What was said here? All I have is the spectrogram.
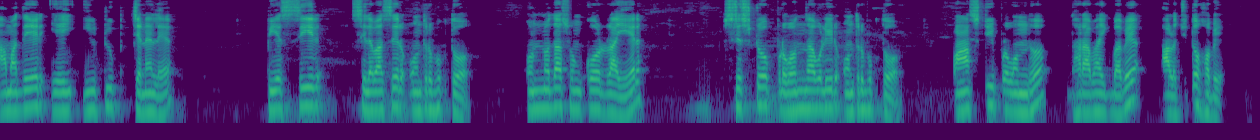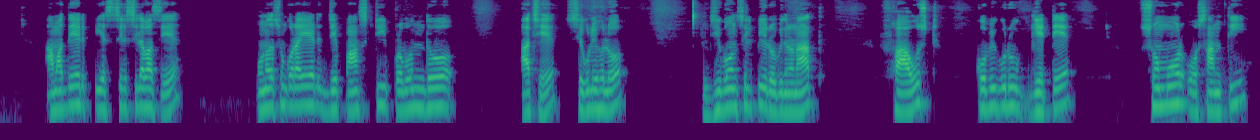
আমাদের এই ইউটিউব চ্যানেলে পিএসসির সিলেবাসের অন্তর্ভুক্ত অন্নদা শঙ্কর রায়ের শ্রেষ্ঠ প্রবন্ধাবলীর অন্তর্ভুক্ত পাঁচটি প্রবন্ধ ধারাবাহিকভাবে আলোচিত হবে। আমাদের পিএসসির সিলেবাসে অন্নদা শঙ্কর রায়ের যে পাঁচটি প্রবন্ধ আছে, সেগুলি হলো জীবনশিল্পী রবীন্দ্রনাথ ফাউস্ট কবিগুরু গেটে সমর ও শান্তি।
